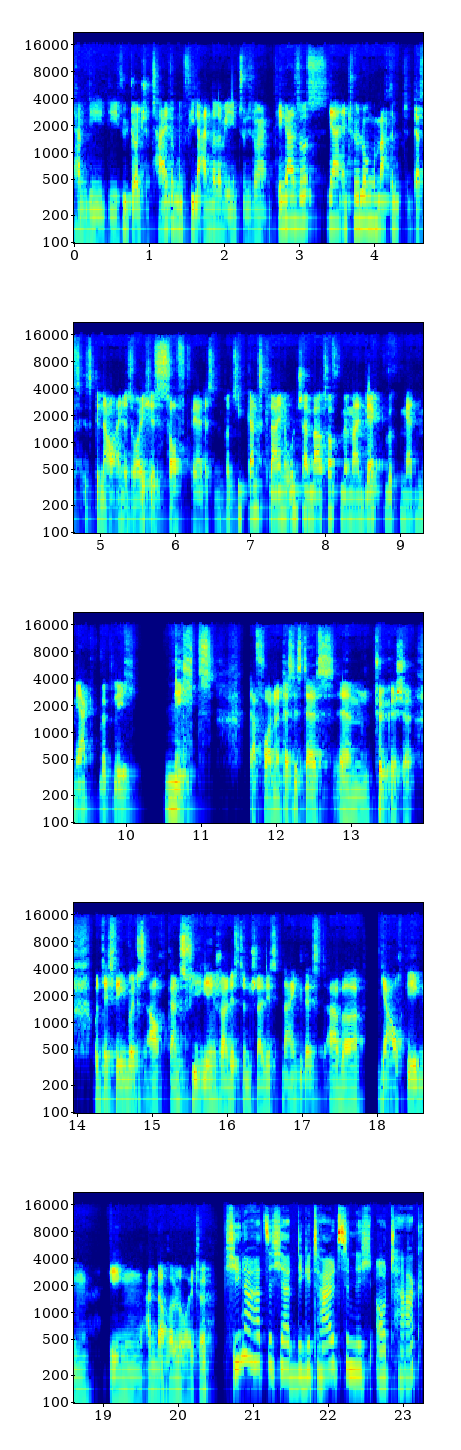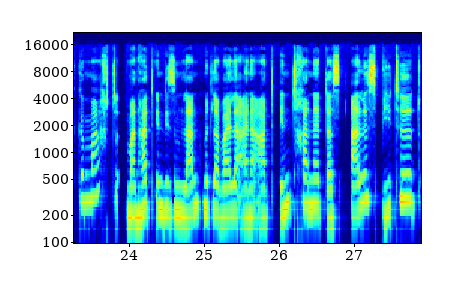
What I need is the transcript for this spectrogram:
haben die, die Süddeutsche Zeitung und viele andere Medien zu dieser Pegasus ja Enthüllungen gemacht und das ist genau eine solche Software. Das ist im Prinzip ganz kleine, unscheinbare Software. Man merkt, merkt wirklich nichts davon. Und das ist das ähm, Tückische. Und deswegen wird es auch ganz viel gegen Journalistinnen und Journalisten eingesetzt, aber ja auch gegen gegen andere Leute. China hat sich ja digital ziemlich autark gemacht. Man hat in diesem Land mittlerweile eine Art Intranet, das alles bietet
